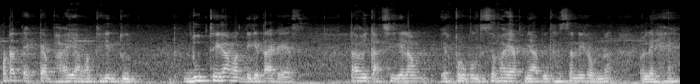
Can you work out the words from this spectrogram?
হঠাৎ একটা ভাই আমার থেকে দূর দূর থেকে আমার দিকে তাকিয়ে আসে তো আমি কাছে গেলাম, এরপর বলতেছে, ভাই, আপনি আবিদ হাসান নীরব না? বলে হ্যাঁ।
